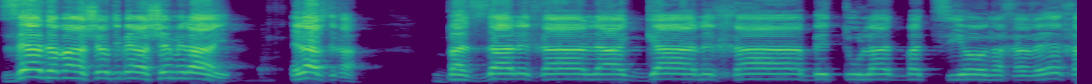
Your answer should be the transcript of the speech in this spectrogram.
זה הדבר אשר דיבר השם אליי אליו סליחה בזה לך להגה לך בתולת בת ציון אחריך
